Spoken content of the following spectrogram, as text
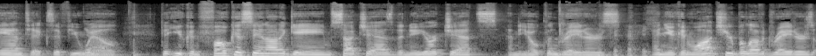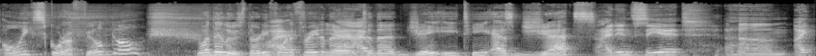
antics, if you will, that you can focus in on a game such as the New York Jets and the Oakland Raiders, and you can watch your beloved Raiders only score a field goal. What they lose, thirty-four to three to the yeah, I- to the Jets Jets. I didn't see it. Um, I,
